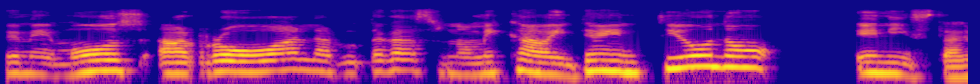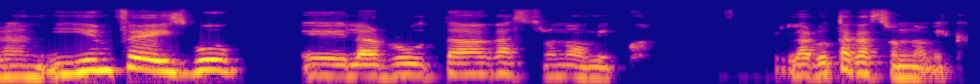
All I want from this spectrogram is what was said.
Tenemos arroba la ruta gastronómica 2021 en Instagram y en Facebook eh, la ruta gastronómica. La ruta gastronómica.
